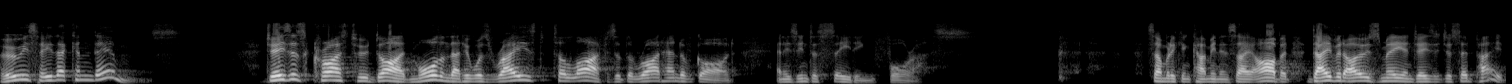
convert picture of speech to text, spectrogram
Who is he that condemns? Jesus Christ, who died, more than that, who was raised to life, is at the right hand of God and is interceding for us. Somebody can come in and say, Oh, but David owes me, and Jesus just said, Paid.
